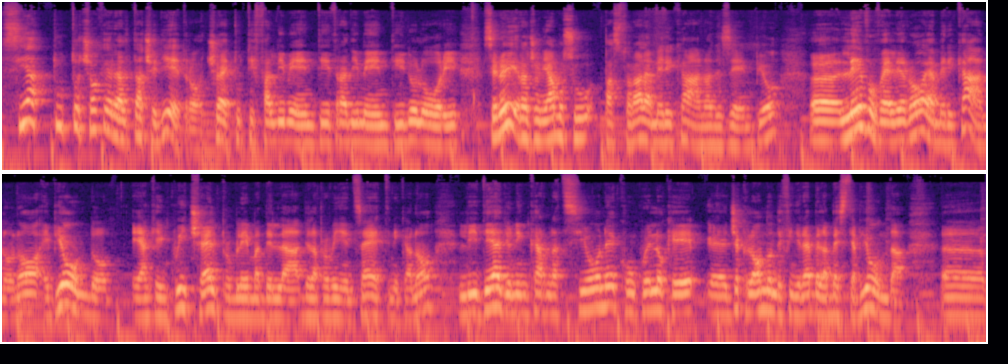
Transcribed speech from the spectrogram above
sia tutto ciò che in realtà c'è dietro, cioè tutti i fallimenti, i tradimenti, i dolori. Se noi ragioniamo su pastorale americana, ad esempio, eh, Levov è l'eroe americano, no? È biondo e anche in qui c'è il problema della, della provenienza etnica, no? L'idea di un'incarnazione con quello che eh, Jack London definirebbe la bestia bionda. Eh,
